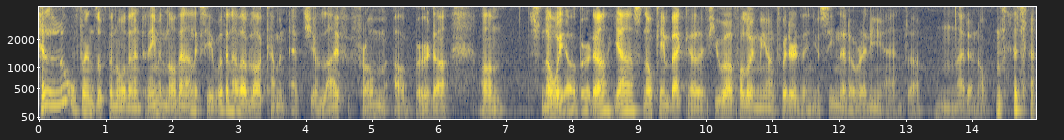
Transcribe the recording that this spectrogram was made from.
Hello, friends of the Northern Entertainment. Northern Alex here with another vlog coming at you live from Alberta, um, snowy Alberta. Yeah, snow came back. Uh, if you are following me on Twitter, then you've seen that already. And uh, hmm, I don't know. it's a,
